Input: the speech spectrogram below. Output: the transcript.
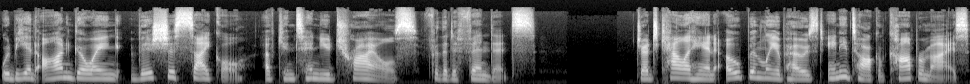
would be an ongoing vicious cycle of continued trials for the defendants. Judge Callahan openly opposed any talk of compromise,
